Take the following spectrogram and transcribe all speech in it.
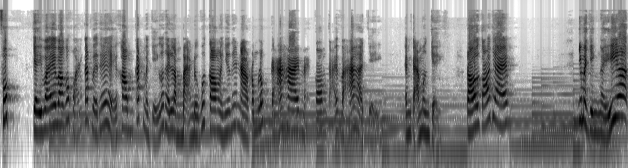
Phúc, chị và Eva có khoảng cách về thế hệ không? Cách mà chị có thể làm bạn được với con là như thế nào trong lúc cả hai mẹ con cãi vã hả chị? Em cảm ơn chị. Trời ơi, có chứ em. Nhưng mà chị nghĩ á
